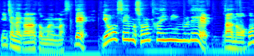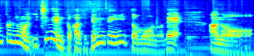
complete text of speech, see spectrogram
いいんじゃないかなと思います。で、行政もそのタイミングで、あの、本当にもう1年とかで全然いいと思うので、あの、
